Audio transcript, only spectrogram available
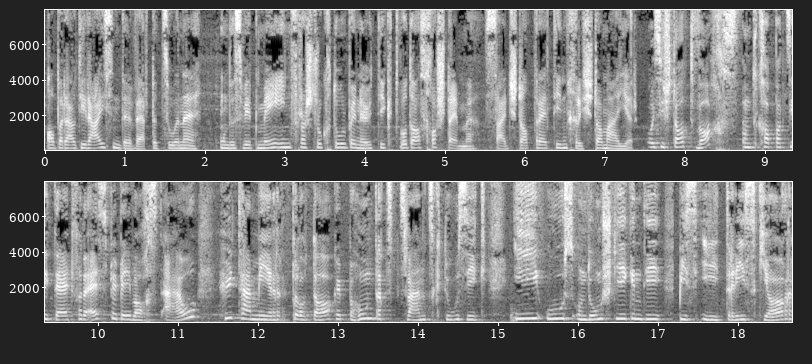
Aber auch die Reisenden werden zunehmen. Und es wird mehr Infrastruktur benötigt, wo das stemmen kann, sagt Stadträtin Christa Meier. Unsere Stadt wächst und die Kapazität der SBB wächst auch. Heute haben wir pro Tag etwa 120.000 Ein-, Aus- und Umsteigende. Bis in 30 Jahren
